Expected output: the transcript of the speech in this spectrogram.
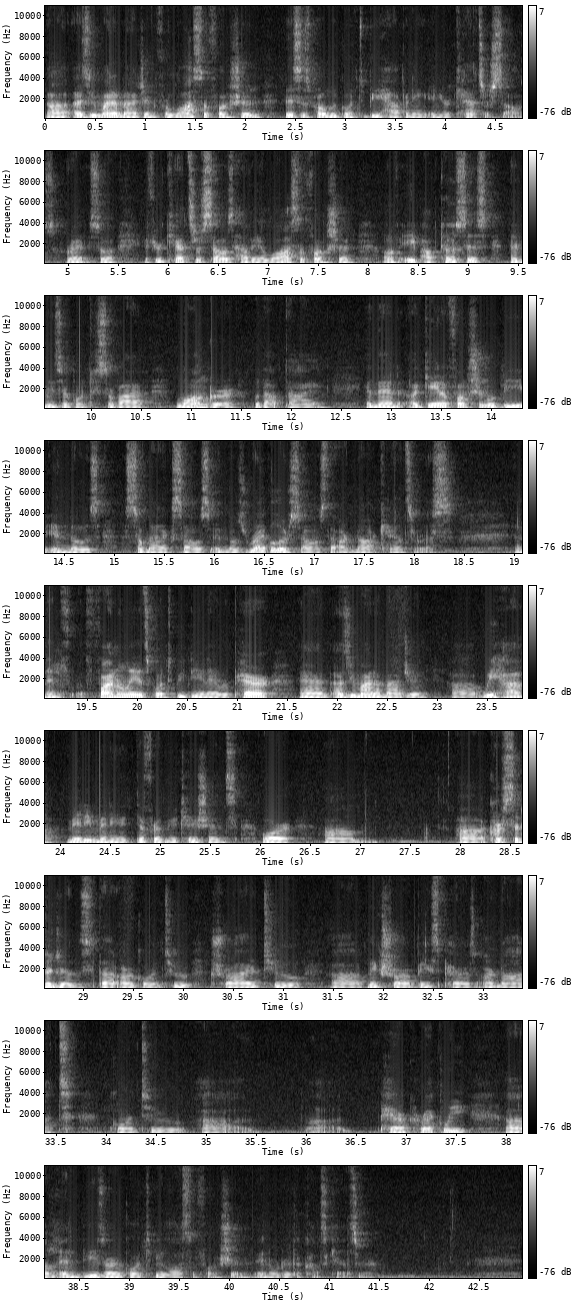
Uh, as you might imagine, for loss of function, this is probably going to be happening in your cancer cells, right? So if your cancer cells have a loss of function of apoptosis, that means they're going to survive longer without dying. And then a gain of function will be in those somatic cells, in those regular cells that are not cancerous. And then finally, it's going to be DNA repair. And as you might imagine, uh, we have many, many different mutations or um, uh, carcinogens that are going to try to uh, make sure our base pairs are not going to uh, uh, pair correctly. Um, and these are going to be loss of function in order to cause cancer.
